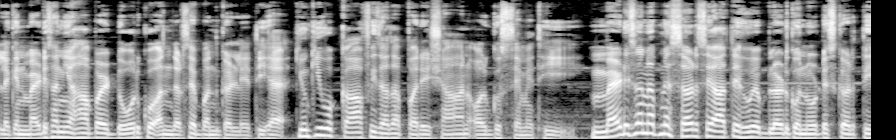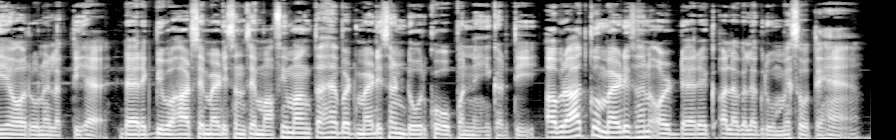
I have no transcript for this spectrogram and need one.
लेकिन मेडिसन यहाँ पर डोर को अंदर से बंद कर लेती है, क्योंकि वो काफ़ी ज़्यादा परेशान और गुस्से में थी। मेडिसन अपने सर से आते हुए ब्लड को नोटिस करती है और रोने लगती है। डायरेक्ट भी बाहर से मेडिसन से माफ़ी माँगता है बट मेडिसन डोर को ओपन नहीं करती। अब रात को मेडिसन और डेरेक अलग अलग रूम में सोते हैं।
